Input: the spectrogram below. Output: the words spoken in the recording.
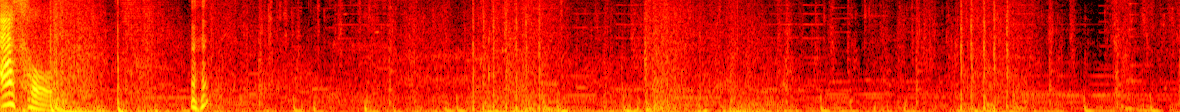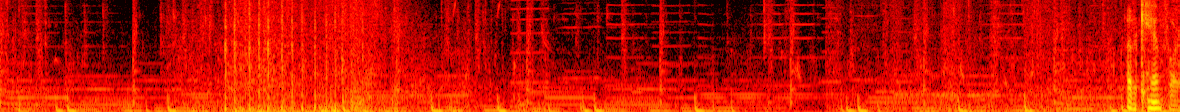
Asshole. I have a campfire.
